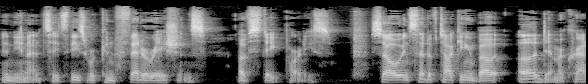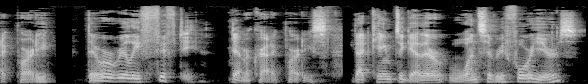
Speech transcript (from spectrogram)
in the United States. These were confederations of state parties. So instead of talking about a Democratic Party, there were really 50 Democratic parties that came together once every four years.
